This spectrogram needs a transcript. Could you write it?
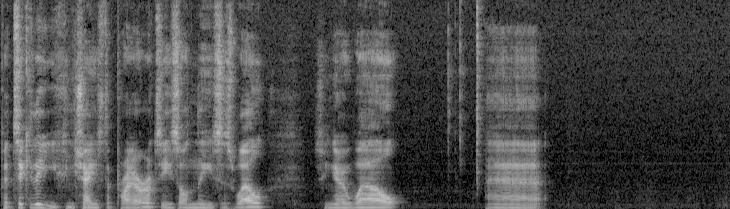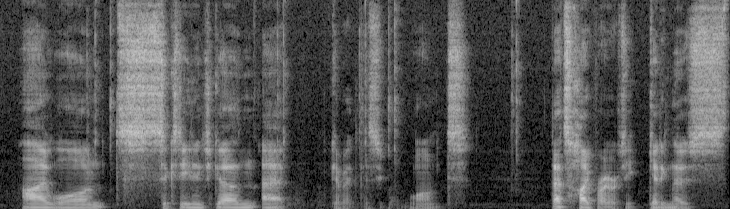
particularly, you can change the priorities on these as well. So you go, well, uh, I want 16 inch gun, uh, go back to this, want, that's high priority, getting those,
